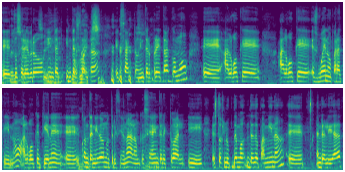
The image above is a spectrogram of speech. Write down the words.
eh, tu cerebro Sí. inter- Los interpreta, exacto, interpreta como eh, algo que algo que es bueno para ti, ¿no? algo que tiene eh, contenido nutricional, aunque sea intelectual. Y estos loops de, de dopamina, eh, en realidad,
